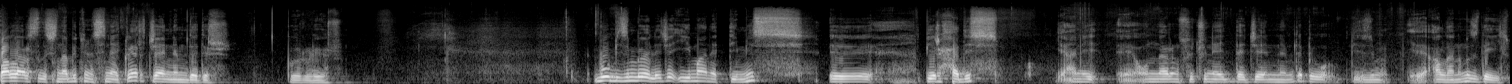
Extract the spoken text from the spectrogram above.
Bal arısı dışında bütün sinekler cehennemdedir buyuruluyor. Bu bizim böylece iman ettiğimiz e, bir hadis. Yani e, onların suçu neydi de cehennemde bu bizim e, alanımız değil.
